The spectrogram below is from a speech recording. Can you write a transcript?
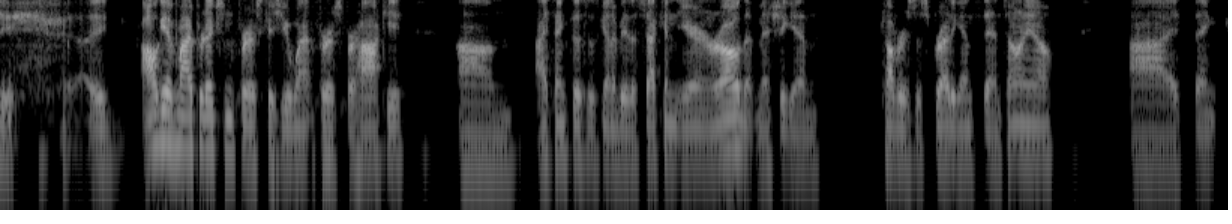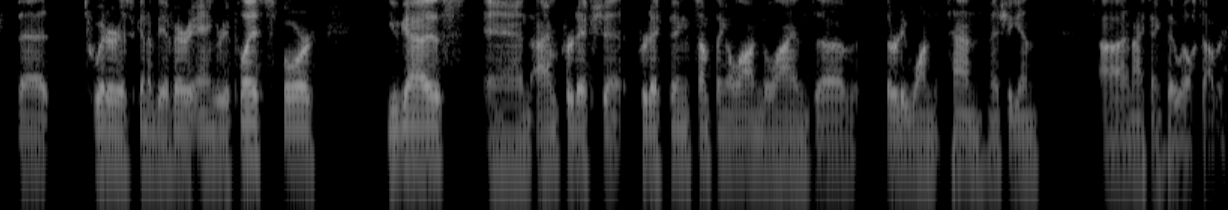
I'll give my prediction first because you went first for hockey. Um, I think this is going to be the second year in a row that Michigan covers the spread against Dantonio. I think that Twitter is going to be a very angry place for you guys, and I'm prediction predicting something along the lines of 31 to 10 Michigan, uh, and I think they will cover.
